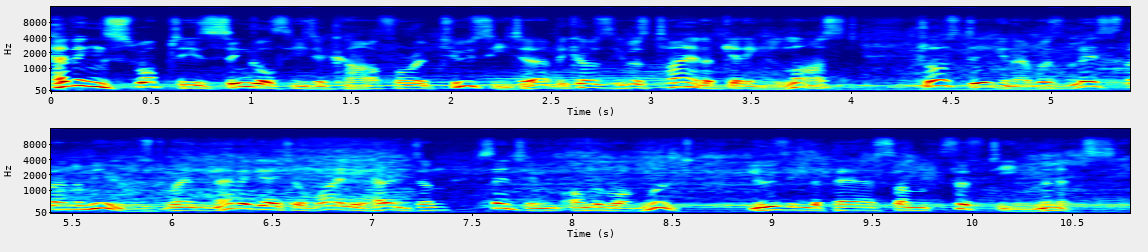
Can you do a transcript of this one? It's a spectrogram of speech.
Having swapped his single-seater car for a two-seater because he was tired of getting lost, Klaus Degener was less than amused when navigator Wiley Harrington sent him on the wrong route, losing the pair some 15 minutes.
